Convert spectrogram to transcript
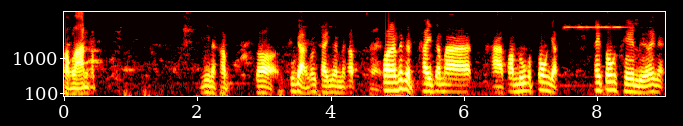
สองล้านครับ นี่นะครับ ก็ทุกอย่างต้องใช้เงินนะครับ ใช่ เพราะฉะนั้นถ้าเกิดใครจะมาหาความรู้กับโต้งอยากให้โต้งเทรนหรืออะไรเนี่ย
